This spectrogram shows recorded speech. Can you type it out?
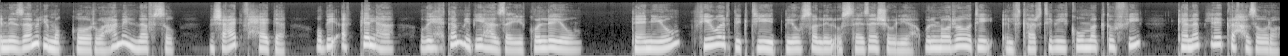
إن زمري مكار وعامل نفسه مش عارف حاجة وبيأكلها وبيهتم بيها زي كل يوم. تاني يوم في ورد جديد بيوصل للأستاذة جوليا والمرة دي الكارت بيكون مكتوب فيه كلام يجرح زارة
